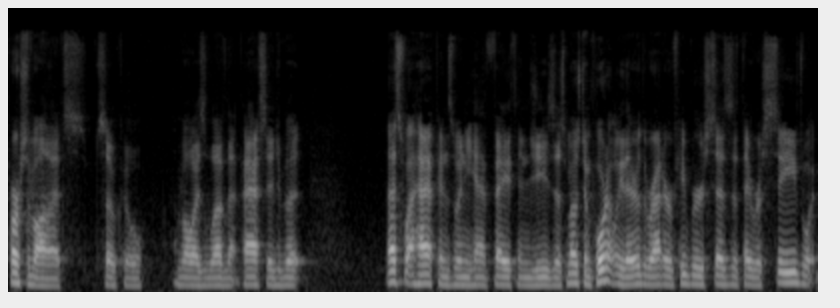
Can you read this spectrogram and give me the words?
First of all, that's so cool. I've always loved that passage, but that's what happens when you have faith in Jesus. Most importantly, there, the writer of Hebrews says that they received what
